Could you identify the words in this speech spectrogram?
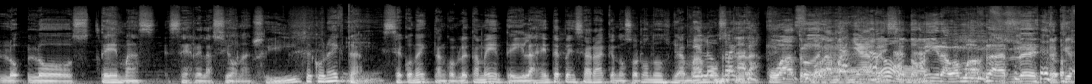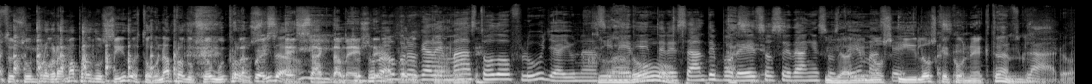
los temas se relacionan. Sí, se conectan. se conectan completamente y la gente pensará que nosotros nos llamamos a las 4 de la mañana diciendo, mira, vamos a hablar de esto. que esto es un programa producido, esto es una producción muy pues, producida. exactamente. no, pero que además todo fluye, hay una sinergia interesante y por eso se dan esos y hay temas. unos hilos que conectan. Claro.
